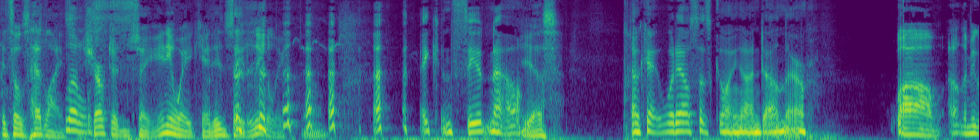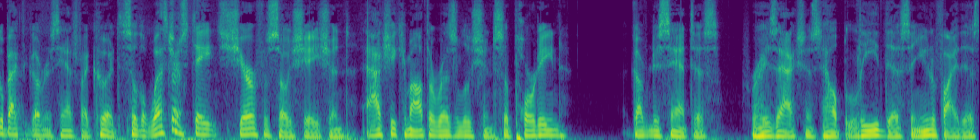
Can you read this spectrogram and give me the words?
it's those headlines. Little... Sheriff didn't say any way you can. Didn't say legally. So. I can see it now. Yes. Okay. What else is going on down there? Um, let me go back to Governor DeSantis if I could. So the Western sure. State Sheriff Association actually came out with a resolution supporting Governor DeSantis for his actions to help lead this and unify this,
